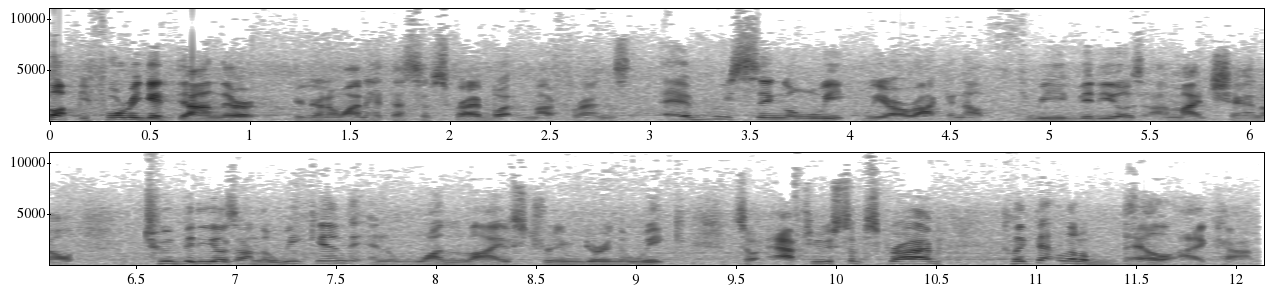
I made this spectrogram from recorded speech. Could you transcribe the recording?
But before we get down there, you're gonna wanna hit that subscribe button, my friends. Every single week, we are rocking out three videos on my channel, two videos on the weekend and one live stream during the week. So after you subscribe, click that little bell icon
